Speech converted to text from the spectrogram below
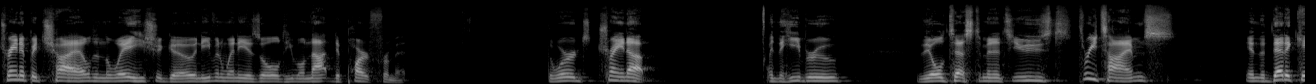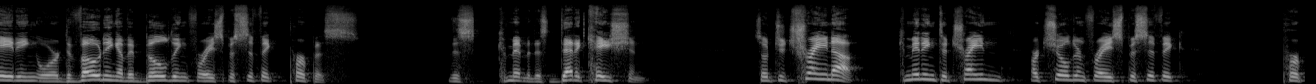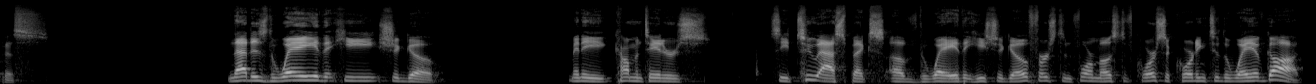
Train up a child in the way he should go, and even when he is old, he will not depart from it. The word train up in the Hebrew of the Old Testament, it's used three times in the dedicating or devoting of a building for a specific purpose this commitment, this dedication. So to train up, committing to train our children for a specific purpose. And that is the way that he should go. Many commentators see two aspects of the way that he should go. First and foremost, of course, according to the way of God.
